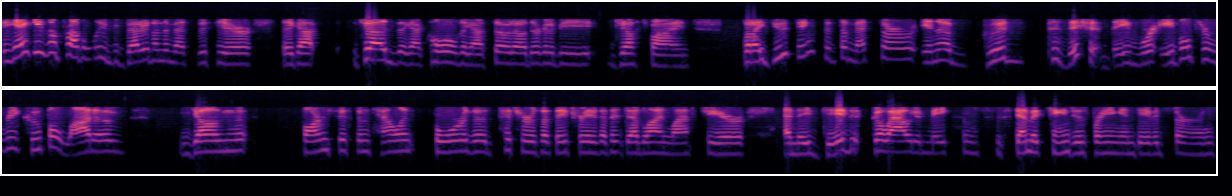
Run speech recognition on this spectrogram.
the Yankees will probably be better than the Mets this year. They got Judge, they got Cole, they got Soto. They're going to be just fine. But I do think that the Mets are in a good position. They were able to recoup a lot of young farm system talent for the pitchers that they traded at the deadline last year. And they did go out and make some systemic changes, bringing in David Stearns.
